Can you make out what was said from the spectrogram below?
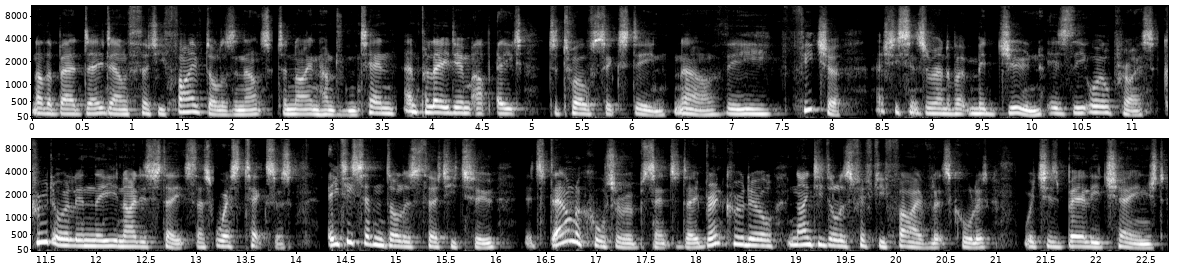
another bad day, down $35 an ounce to 910 and palladium up 8 to 1216. Now, the feature actually since around about mid June, is the oil price. Crude oil in the United States, that's West Texas, $87.32. It's down a quarter of a percent today. Brent crude oil, $90.55, let's call it, which is barely changed.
